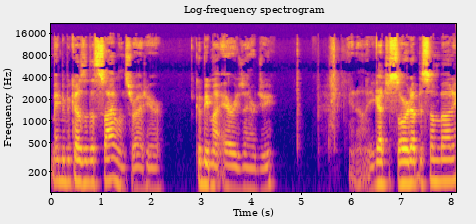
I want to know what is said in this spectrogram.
maybe because of the silence right here. Could be my Aries energy. You know, you got your sword up to somebody.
